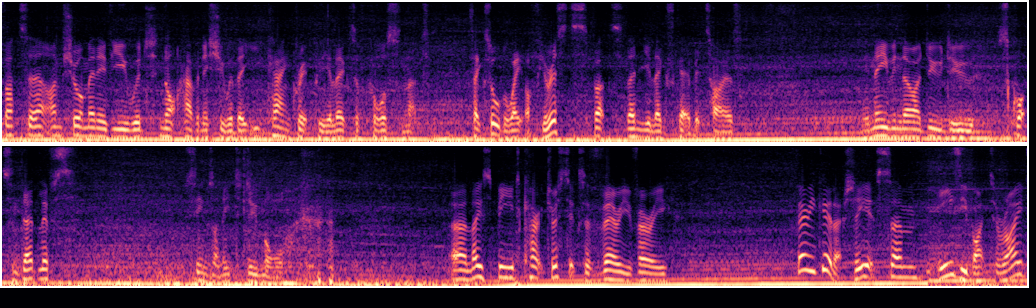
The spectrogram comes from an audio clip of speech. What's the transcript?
but uh, I'm sure many of you would not have an issue with it. You can grip with your legs of course and that takes all the weight off your wrists but then your legs get a bit tired. And even though I do do squats and deadlifts it seems I need to do more. Uh, low speed characteristics are very, very, very good actually. It's um, easy bike to ride.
